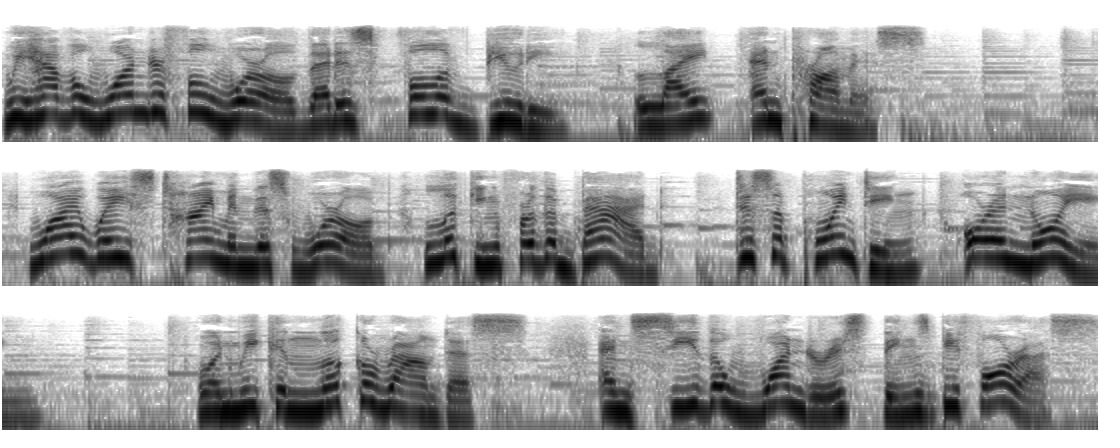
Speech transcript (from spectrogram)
We have a wonderful world that is full of beauty, light, and promise. Why waste time in this world looking for the bad, disappointing, or annoying when we can look around us and see the wondrous things before us?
